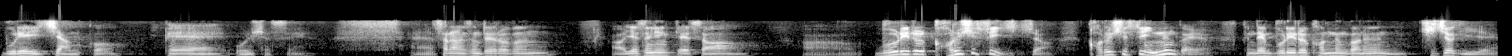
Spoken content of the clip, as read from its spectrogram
물에 있지 않고 배에 오르셨어요. 사랑하는 성도 여러분, 어, 예수님께서 어, 물 위를 걸으실 수 있죠. 걸으실 수 있는 거예요. 근데 물 위를 걷는 거는 기적이에요.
